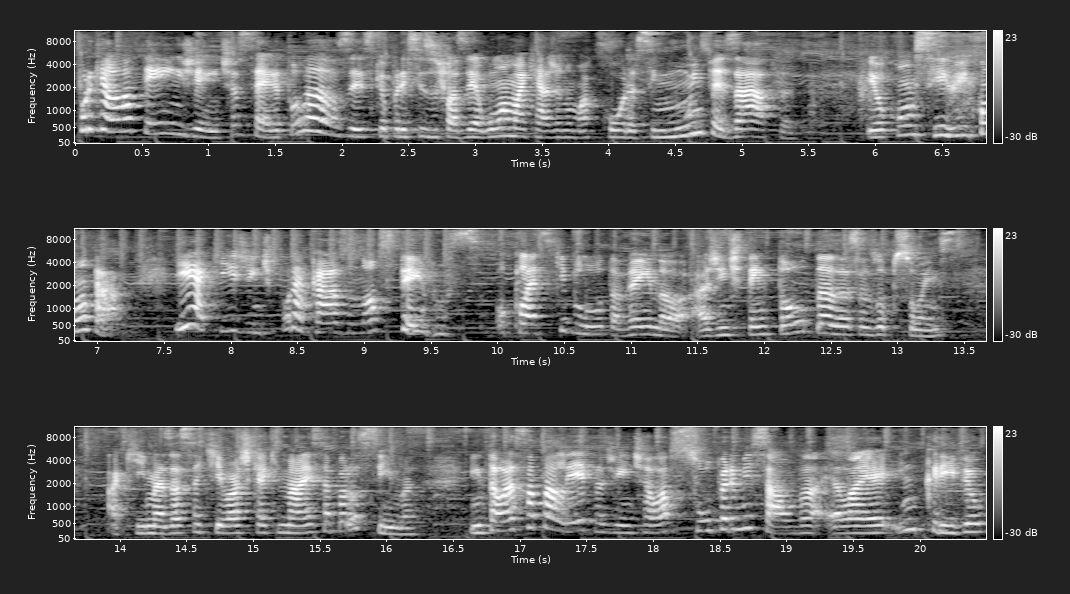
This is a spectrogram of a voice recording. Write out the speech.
porque ela tem, gente, é sério, todas as vezes que eu preciso fazer alguma maquiagem numa cor assim muito exata, eu consigo encontrar. E aqui, gente, por acaso, nós temos o Classic Blue, tá vendo? Ó, a gente tem todas essas opções aqui, mas essa aqui eu acho que é a que mais se aproxima. Então essa paleta, gente, ela super me salva, ela é incrível,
